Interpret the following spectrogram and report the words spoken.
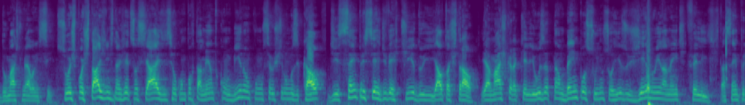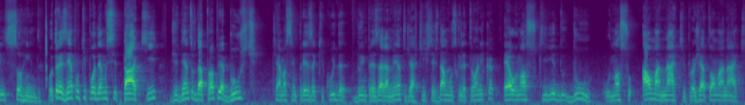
do Marshmello em si. Suas postagens nas redes sociais e seu comportamento combinam com o seu estilo musical de sempre ser divertido e alto astral. E a máscara que ele usa também possui um sorriso genuinamente feliz, está sempre sorrindo. Outro exemplo que podemos citar aqui, de dentro da própria Boost, que é a nossa empresa que cuida do empresariamento de artistas da música eletrônica, é o nosso querido duo, o nosso Almanac, o projeto Almanac,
